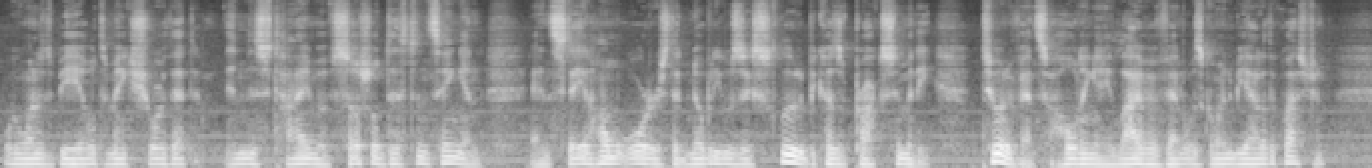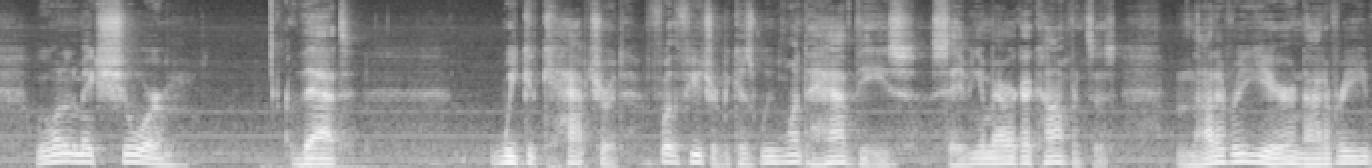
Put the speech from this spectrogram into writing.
We wanted to be able to make sure that in this time of social distancing and, and stay at home orders that nobody was excluded because of proximity to an event. So holding a live event was going to be out of the question we wanted to make sure that we could capture it for the future because we want to have these Saving America conferences. Not every year, not every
